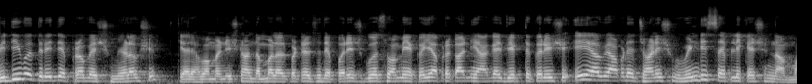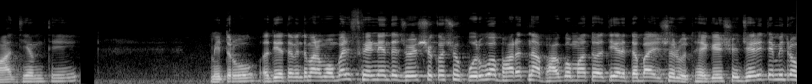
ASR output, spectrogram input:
વિધિવત રીતે પ્રવેશ મેળવશે. ત્યારે હવામાન નિષ્ણાંત અંબાલાલ પટેલ સાથે પરેશ ગોસ્વામીએ કયા પ્રકારની આગાહી વ્યક્ત કરી છે એ હવે આપણે જાણીશું વિન્ડિસ એપ્લિકેશનના માધ્યમથી. મિત્રો, અત્યારે તમે તમારા મોબાઈલ સ્ક્રીનની અંદર જોઈ શકો છો, પૂર્વ ભારતના ભાગોમાં તો અત્યારે તબાહી શરૂ થઈ ગઈ છે. જે રીતે મિત્રો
